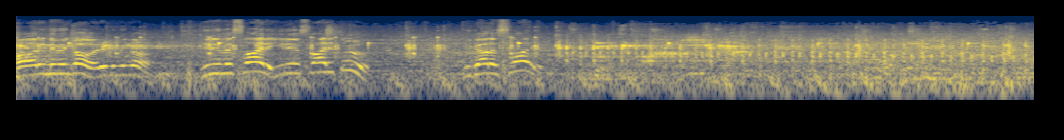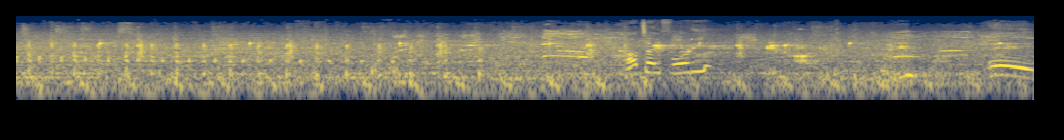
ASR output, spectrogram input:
Oh, I didn't even go. I didn't even go. You didn't even slide it. You didn't slide it through. You gotta slide it. I'll take 40. Hey.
